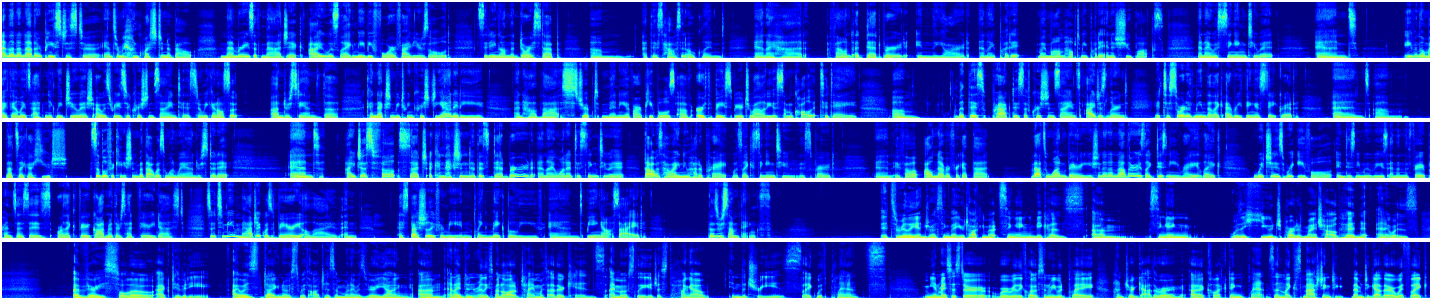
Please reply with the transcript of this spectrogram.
and then another piece, just to answer my own question about memories of magic, I was like maybe four or five years old, sitting on the doorstep um, at this house in Oakland, and I had found a dead bird in the yard, and I put it. My mom helped me put it in a shoebox, and I was singing to it. And even though my family's ethnically Jewish, I was raised a Christian scientist, and we can also understand the connection between Christianity and how that stripped many of our peoples of earth based spirituality, as some call it today. Um, but this practice of Christian science, I just learned it to sort of mean that like everything is sacred. And um, that's like a huge simplification, but that was one way I understood it. And I just felt such a connection to this dead bird and I wanted to sing to it. That was how I knew how to pray, was like singing to this bird. And it felt, I'll never forget that. That's one variation. And another is like Disney, right? Like witches were evil in Disney movies, and then the fairy princesses or like fairy godmothers had fairy dust. So to me, magic was very alive, and especially for me in playing make believe and being outside. Those are some things. It's really interesting that you're talking about singing because um, singing was a huge part of my childhood and it was a very solo activity. I was diagnosed with autism when I was very young, um, and I didn't really spend a lot of time with other kids. I mostly just hung out in the trees, like with plants. Me and my sister were really close, and we would play hunter gatherer, uh, collecting plants and like smashing to- them together with like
